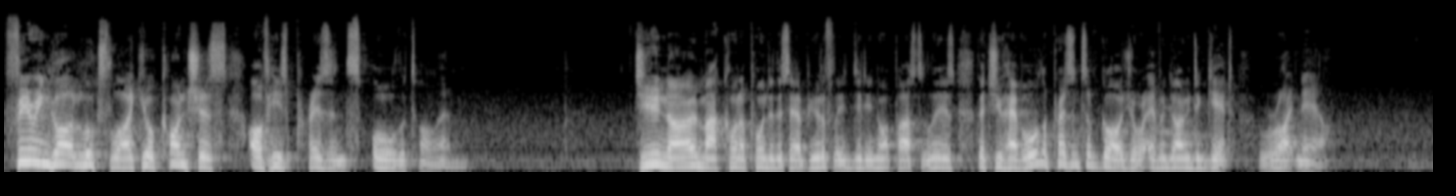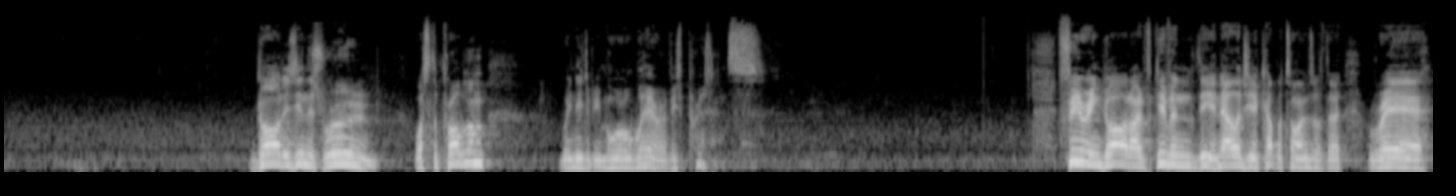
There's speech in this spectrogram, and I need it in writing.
Fearing God looks like you're conscious of His presence all the time. Do you know, Mark Conner pointed this out beautifully, did he not, Pastor Liz, that you have all the presence of God you're ever going to get right now? God is in this room. What's the problem? We need to be more aware of his presence. Fearing God, I've given the analogy a couple of times of the rare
